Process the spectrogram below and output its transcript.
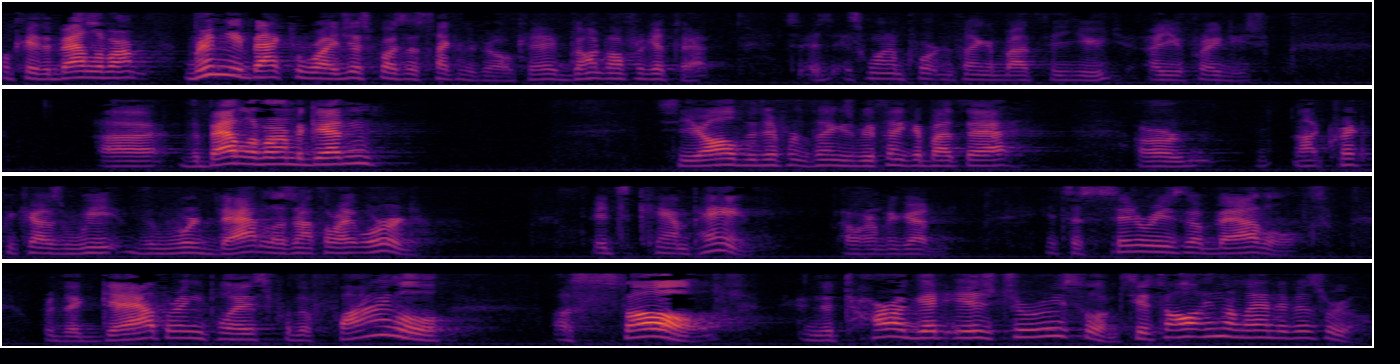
Okay, the Battle of Arm. Bring me back to where I just was a second ago, okay? Don't, don't forget that. It's, it's one important thing about the uh, Euphrates. Uh, the Battle of Armageddon. See, all the different things we think about that are not correct because we, the word battle is not the right word. It's campaign of Armageddon. It's a series of battles where the gathering place for the final assault and the target is Jerusalem. See, it's all in the land of Israel.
